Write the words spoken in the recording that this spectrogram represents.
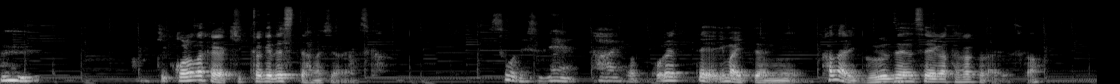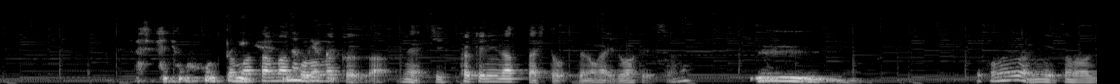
うんきコロナ禍がきっかけですって話じゃないですか。そうですね。はい。これって今言ったように、かなり偶然性が高くないですか？確かにもう本当にたまたまコロナ禍がね、きっかけになった人っていうのがいるわけですよね。うん。でこのように、その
